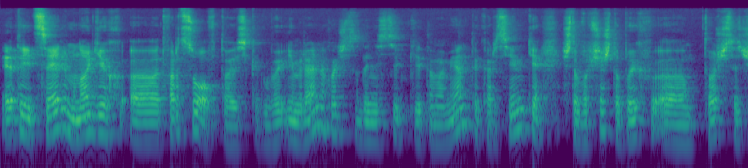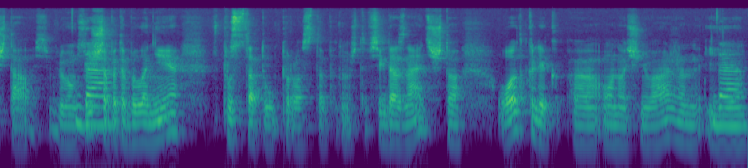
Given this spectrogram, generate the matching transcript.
это и цель многих э, творцов, то есть как бы им реально хочется донести какие-то моменты, картинки, чтобы вообще, чтобы их э, творчество читалось. В любом да. случае, чтобы это было не пустоту просто, потому что всегда знаете, что отклик, э, он очень важен. И да.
